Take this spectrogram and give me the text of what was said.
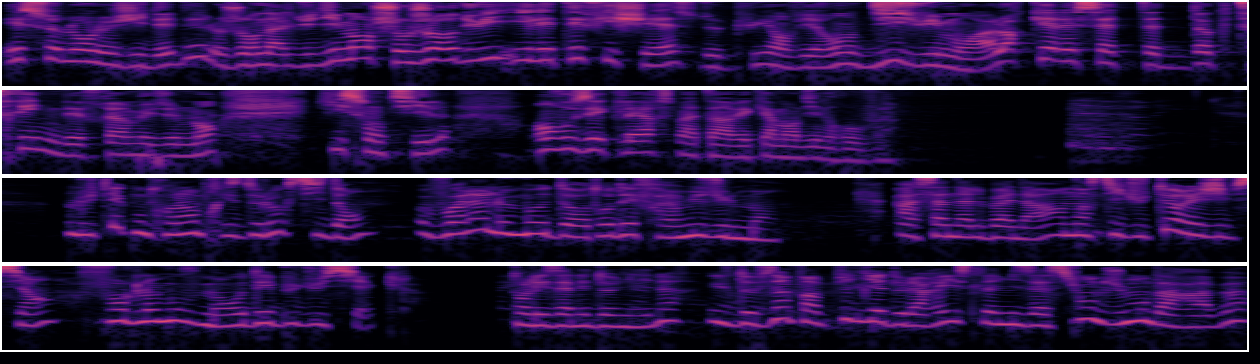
Et selon le JDD, le journal du dimanche, aujourd'hui, il était fiché S depuis environ 18 mois. Alors quelle est cette doctrine des frères musulmans? Qui sont-ils? On vous éclaire ce matin avec Amandine Rouve. Lutter contre l'emprise de l'Occident, voilà le mot d'ordre des frères musulmans. Hassan al-Banna, un instituteur égyptien, fonde le mouvement au début du siècle. Dans les années 2000, il devient un pilier de la réislamisation du monde arabe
